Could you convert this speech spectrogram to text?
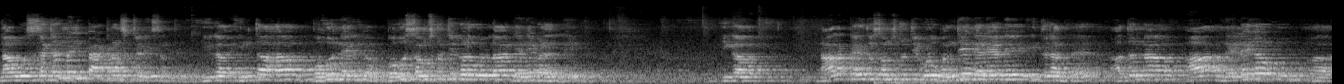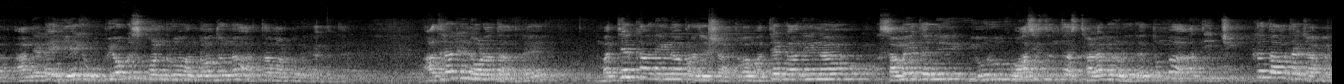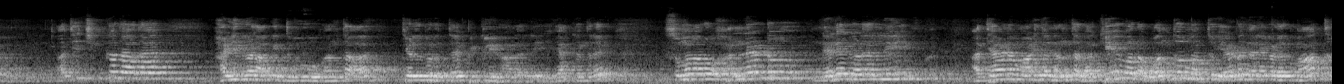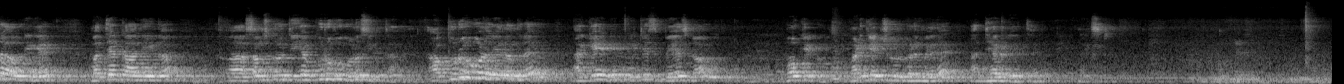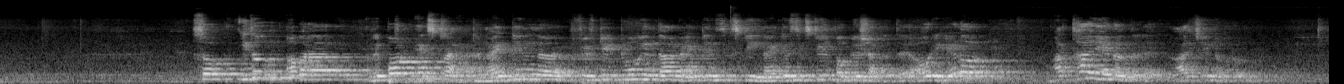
ನಾವು ಸೆಟಲ್ಮೆಂಟ್ ಪ್ಯಾಟ್ರನ್ ಸ್ಟಡೀಸ್ ಅಂತೀವಿ. ಈಗ ಇಂತಹ ಬಹು ನೆ ಬಹು ಸಂಸ್ಕೃತಿಗಳುಳ್ಳ ನೆಲೆಗಳಲ್ಲಿ, ಈಗ ನಾಲ್ಕೈದು ಸಂಸ್ಕೃತಿಗಳು ಒಂದೇ ನೆಲೆಯಲ್ಲಿ ಇದ್ರಂದ್ರೆ ಅದನ್ನ ಆ ನೆಲೆಯ ಆ ನೆಲೆ ಹೇಗೆ ಉಪಯೋಗಿಸ್ಕೊಂಡ್ರು ಅನ್ನೋದನ್ನ ಅರ್ಥ ಮಾಡ್ಕೋಬೇಕಾಗತ್ತೆ. ಅದರಲ್ಲಿ ನೋಡೋದಾದ್ರೆ, ಮಧ್ಯಕಾಲೀನ ಪ್ರದೇಶ ಅಥವಾ ಮಧ್ಯಕಾಲೀನ ಸಮಯದಲ್ಲಿ ಇವರು ವಾಸಿಸಿದಂಥ ಸ್ಥಳಗಳು ನೋಡಿದ್ರೆ ತುಂಬ ಅತಿ ಚಿಕ್ಕದಾದ ಜಾಗಗಳು. ಅತಿ ಚಿಕ್ಕದಾದ ಹಳ್ಳಿಗಳಾಗಿದ್ವು ಅಂತ ತಿಳಿದುಬರುತ್ತೆ ಪಿಕ್ಲಿ ಹಾಳಲ್ಲಿ ಯಾಕಂದ್ರೆ ಸುಮಾರು ಹನ್ನೆರಡು ನೆಲೆಗಳಲ್ಲಿ ಅಧ್ಯಯನ ಮಾಡಿದ ನಂತರ ಕೇವಲ ಒಂದು ಮತ್ತು ಎರಡು ನೆಲೆಗಳಲ್ಲಿ ಮಾತ್ರ ಅವರಿಗೆ ಮಧ್ಯಕಾಲೀನ ಸಂಸ್ಕೃತಿಯ ಕುರುಹುಗಳು ಸಿಗ್ತವೆ. ಆ ಕುರುಹುಗಳು ಏನಂದ್ರೆ again it is based on ಬೋಕೆಗಳು ಮಡಿಕೆ ಚೂರುಗಳ ಮೇಲೆ ಅಧ್ಯಯನ ನಡೆಯುತ್ತೆ ನೆಕ್ಸ್ಟ್ ಸೊ ಇದು ಅವರ report extract nineteen fifty two ಇಂದ ನೈನ್ಟೀನ್ ಸಿಕ್ಸ್ಟಿ ನೈನ್ಟೀನ್ ಸಿಕ್ಸ್ಟೀಲಿ ಪಬ್ಲಿಷ್ ಆಗುತ್ತೆ. ಅವರು ಹೇಳೋ ಅರ್ಥ ಏನಂದರೆ ಆಲ್ಚಿನ್ ಅವರು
